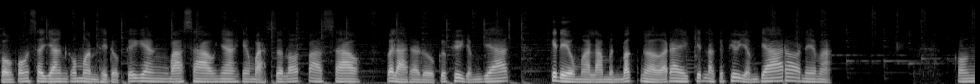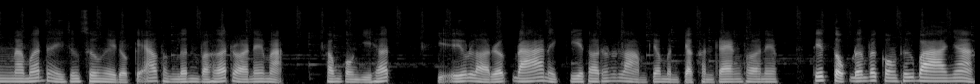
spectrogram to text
Còn con Saiyan danh của mình thì được cái găng 3 sao nha găng bạc slot 3 sao. Với lại là được cái phiếu giảm giá. Cái điều mà làm mình bất ngờ ở đây chính là cái phiếu giảm giá đó anh em ạ. À. con Namet này xương xương thì được cái áo thần linh và hết rồi anh em ạ. À. không còn gì hết. Chỉ yếu là rớt đá này kia thôi đó nó làm cho mình chật hành trang thôi anh em. Tiếp tục đến với con thứ ba nha.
